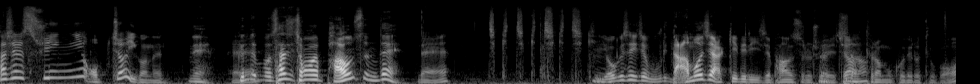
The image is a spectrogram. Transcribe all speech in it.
사실 스윙이 없죠 이거는. 네. 네. 근데 뭐 사실 정확히 bounce인데 네. 치키 치키 치키 치키. 음. 여기서 이제 우리 나머지 악기들이 이제 bounce를 줘야죠. 그렇죠. 드럼은 그대로 두고.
